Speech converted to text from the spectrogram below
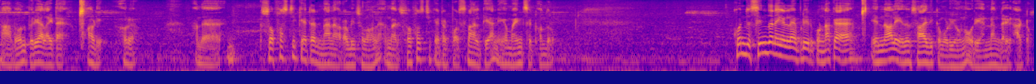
நான் இப்போ வந்து பெரிய ஆள் ஆகிட்டேன் அப்படி ஒரு அந்த சொஃபஸ்டிகேட்டட் மேனர் அப்படின்னு சொல்லுவாங்கல்ல அந்த மாதிரி சொஃபஸ்டிகேட்டட் பர்சனாலிட்டியாக நீங்கள் மைண்ட் செட் வந்துடும் கொஞ்சம் சிந்தனைகள்லாம் எப்படி இருக்கும்னாக்க என்னால் எதுவும் சாதிக்க முடியும்னு ஒரு எண்ணங்கள் காட்டும்.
